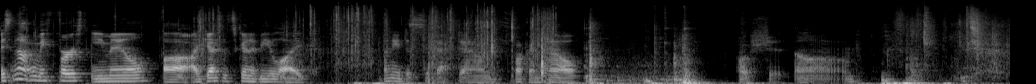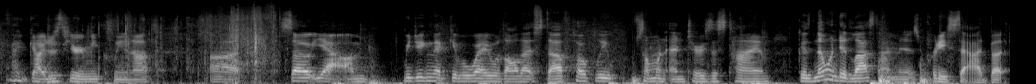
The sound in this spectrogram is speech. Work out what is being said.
it's not gonna be first email. Uh, I guess it's gonna be like, I need to sit back down. Fucking hell. Oh shit. Um. My God, just hearing me clean up. Uh, so yeah, I'm be doing that giveaway with all that stuff. Hopefully, someone enters this time because no one did last time, and it was pretty sad. But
